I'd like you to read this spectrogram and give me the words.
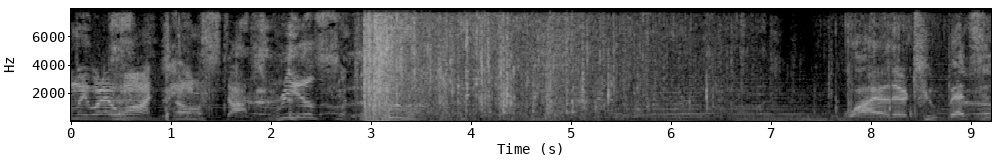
Tell me what I want. Pain stops real simple. Why are there two beds in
